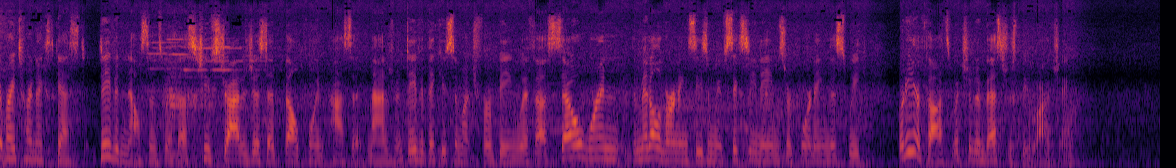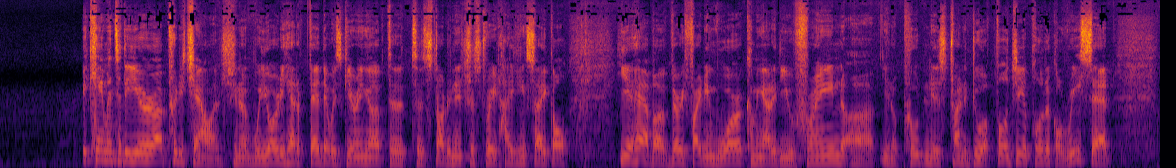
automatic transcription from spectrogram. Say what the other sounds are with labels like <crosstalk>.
get right to our next guest. David Nelson's with us, Chief Strategist at Bell Point Asset Management. David, thank you so much for being with us. So, we're in the middle of earnings season. We have 60 names reporting this week. What are your thoughts? What should investors be watching? We came into the year uh, pretty challenged. You know, we already had a Fed that was gearing up to, to start an interest rate hiking cycle. You have a very frightening war coming out of the Ukraine. Uh, you know, Putin is trying to do a full geopolitical reset,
